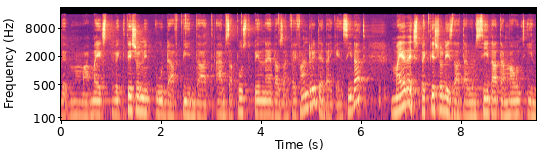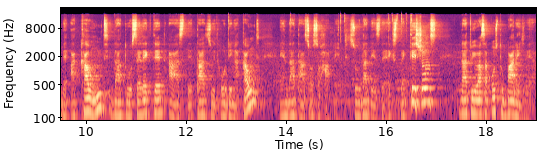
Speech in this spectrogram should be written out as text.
the, my, my, expectation would have been that I'm supposed to pay 9,500 and I can see that. My other expectation is that I will see that amount in the account that was selected as the tax withholding account and that has also happened. So that is the expectations that we were supposed to manage there.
